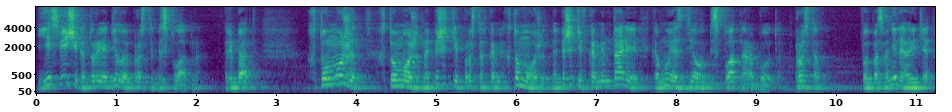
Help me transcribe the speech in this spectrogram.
Есть вещи, которые я делаю просто бесплатно. Ребят, кто может, кто может, напишите просто в ком... кто может, напишите в комментарии, кому я сделал бесплатно работу. Просто вы позвонили, говорите,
